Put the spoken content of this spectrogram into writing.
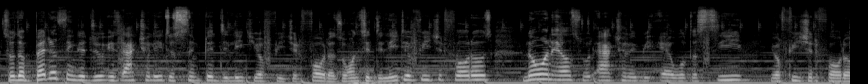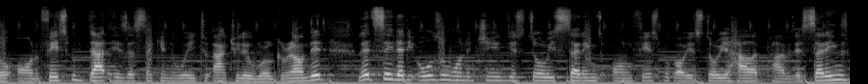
So the better thing to do is actually to simply delete your featured photos. Once you delete your featured photos. No one else would actually be able to see your featured photo on facebook. That is a second way to actually work around it. Let's say that you also want to change your story settings on facebook or your story highlight privacy settings.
